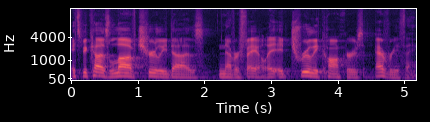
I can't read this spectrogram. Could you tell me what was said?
it's because love truly does never fail. It, truly conquers everything.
